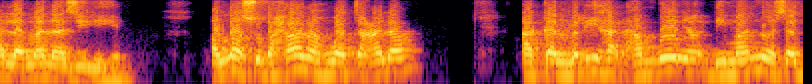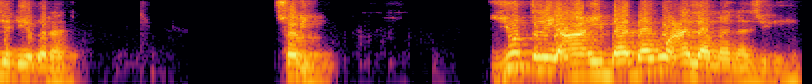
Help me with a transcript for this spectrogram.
ala manazilihim. Allah Subhanahu wa Ta'ala akan melihat hambanya di mana saja dia berada. Sorry. Yutli'a ibadahu ala manazilihim.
